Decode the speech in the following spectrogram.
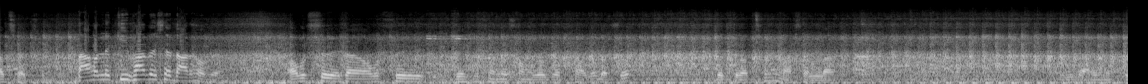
আচ্ছা আচ্ছা। তাহলে কীভাবে সে দাঁড় হবে? অবশ্যই এটা অবশ্যই দেখে শুনে সংগ্রহ করতে হবে দর্শক। দেখতে পাচ্ছেন মাশাল্লাহ খুবই দারুণ একটি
